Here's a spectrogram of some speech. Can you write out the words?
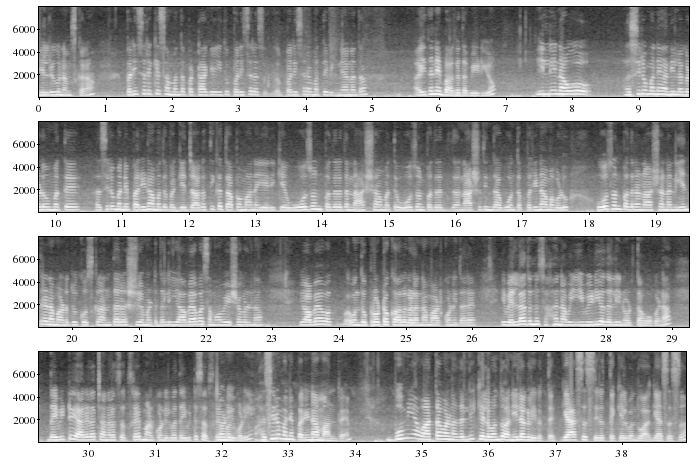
ಎಲ್ರಿಗೂ ನಮಸ್ಕಾರ. ಪರಿಸರಕ್ಕೆ ಸಂಬಂಧಪಟ್ಟ ಹಾಗೆ ಇದು ಪರಿಸರ ಪರಿಸರ ಮತ್ತು ವಿಜ್ಞಾನದ ಐದನೇ ಭಾಗದ ವಿಡಿಯೋ. ಇಲ್ಲಿ ನಾವು ಹಸಿರುಮನೆ ಅನಿಲಗಳು ಮತ್ತು ಹಸಿರುಮನೆ ಪರಿಣಾಮದ ಬಗ್ಗೆ ಜಾಗತಿಕ ತಾಪಮಾನ ಏರಿಕೆ ಓಝೋನ್ ಪದರದ ನಾಶ ಮತ್ತು ಓಝೋನ್ ಪದರದ ನಾಶದಿಂದಾಗುವಂಥ ಪರಿಣಾಮಗಳು ಓಝೋನ್ ಪದರ ನಾಶನ ನಿಯಂತ್ರಣ ಮಾಡೋದಕ್ಕೋಸ್ಕರ ಅಂತಾರಾಷ್ಟ್ರೀಯ ಮಟ್ಟದಲ್ಲಿ ಯಾವ್ಯಾವ ಸಮಾವೇಶಗಳನ್ನ ಯಾವ್ಯಾವ ಒಂದು ಪ್ರೋಟೋಕಾಲ್ಗಳನ್ನು ಮಾಡ್ಕೊಂಡಿದ್ದಾರೆ ಇವೆಲ್ಲದನ್ನು ಸಹ ನಾವು ಈ ವಿಡಿಯೋದಲ್ಲಿ ನೋಡ್ತಾ ಹೋಗೋಣ. ದಯವಿಟ್ಟು ಯಾರೆಲ್ಲ ಚಾನಲ್ ಸಬ್ಸ್ಕ್ರೈಬ್ ಮಾಡ್ಕೊಂಡಿಲ್ವೋ ದಯವಿಟ್ಟು ಸಬ್ಸ್ಕ್ರೈಬ್ ಮಾಡ್ಕೊಳ್ಳಿ. ಹಸಿರು ಮನೆ ಪರಿಣಾಮ ಅಂದರೆ ಭೂಮಿಯ ವಾತಾವರಣದಲ್ಲಿ ಕೆಲವೊಂದು ಅನಿಲಗಳಿರುತ್ತೆ ಗ್ಯಾಸಸ್ ಇರುತ್ತೆ ಕೆಲವೊಂದು ಗ್ಯಾಸಸ್.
